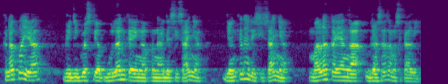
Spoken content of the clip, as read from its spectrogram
Kenapa ya? Gaji gue setiap bulan kayak nggak pernah ada sisanya. Jangan kan ada sisanya, malah kayak nggak berasa sama sekali.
